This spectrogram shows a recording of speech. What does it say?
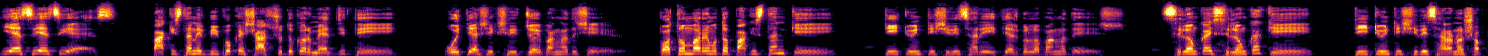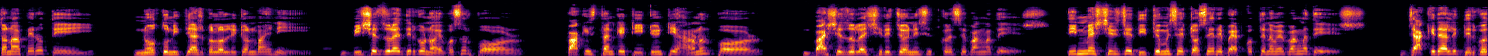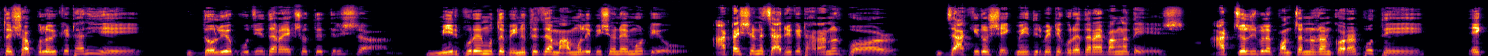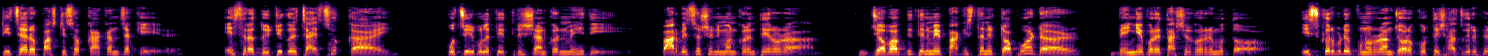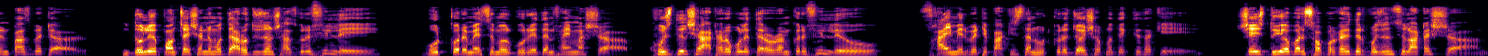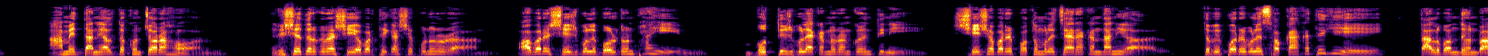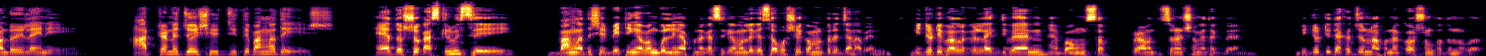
Yes yes yes পাকিস্তানের বিপক্ষে শ্বাসরুদ্ধকর ম্যাচ জিতে ঐতিহাসিক সিরিজ জয় বাংলাদেশের প্রথমবারের মতো পাকিস্তানকে টি টোয়েন্টি সিরিজ হারিয়ে ইতিহাস গড়ল বাংলাদেশ। শ্রীলঙ্কায় শ্রীলঙ্কাকে টি টোয়েন্টি সিরিজ হারানোর সপ্তাহ না পেরোতেই নতুন ইতিহাস গড়ল লিটন বাহিনী। বিশে জুলাই দীর্ঘ নয় বছর পর পাকিস্তানকে টি টোয়েন্টি হারানোর পর বাইশে জুলাই সিরিজ জয় নিশ্চিত করেছে বাংলাদেশ। তিন ম্যাচ সিরিজে দ্বিতীয় ম্যাচে টসে হেরে ব্যাট করতে নামে বাংলাদেশ। জাকির আলী দীর্ঘত সবগুলো উইকেট হারিয়ে দলীয় পুঁজির দ্বারা একশো তেত্রিশ রান। মিরপুরের মতো বিনুতে যা মামুলি বিষয় নয়, মোটেও। আঠাশ রানে চার উইকেট হারানোর পর জাকির ও শেখ মেহেদির বেটে ঘুরে দাঁড়ায় বাংলাদেশ। আটচল্লিশ বলে পঞ্চান্ন রান করার পথে একটি চার ও পাঁচটি ছক্কা আকান জাকির। এছাড়া দুইটি করে চার ছক্কায় পঁচিশ বলে তেত্রিশ রান করেন মেহেদি। পারভেজ হোসেন ইমন করেন তেরো রান। জবাব দিতে নেমে পাকিস্তানের টপ অর্ডার ভেঙে পড়ে তাসের ঘরের মতো। স্কোরবোর্ডে পনেরো রান জড়ো করতে সাজ করে ফেরেন পাঁচ ব্যাটার। দলীয় পঞ্চাশ রানের মধ্যে আরও দুজন সাজ করে ফিরলে হুট করে মোড় ঘুরিয়ে দেন ফাইম আশরাফ। খুশদিল শাহ আঠারো বলে তেরো রান করে ফিরলেও ফাইমের বেটে পাকিস্তান হুট করে জয় স্বপ্ন দেখতে থাকে। শেষ দুই ওভারে সফরকারীদের প্রয়োজন ছিল আঠাশ রান। আহমেদ দানিয়াল তখন চড়া হন। রিশেদার করা সেই ওভার থেকে আসে পনেরো রান। ওভারের শেষ বলে বোল্টন ফাহিম। বত্রিশ বলে একান্ন রান করেন তিনি। শেষ ওভারের প্রথম বলে চার হাকান দানিয়াল। তবে পরের বলে ছক্কা আঁকাতে গিয়ে তালুবন্ধ হন বাউন্ডারি লাইনে আট রানের জয় সিরিজ জিতে বাংলাদেশ। হ্যাঁ দর্শক, আজকের ম্যাচে বাংলাদেশের ব্যাটিং এবং বোলিং আপনার কাছে কেমন লেগেছে অবশ্যই কমেন্ট করে জানাবেন। ভিডিওটি ভালো লাগলে লাইক দিবেন এবং সাবস্ক্রাইব আমাদের চ্যানেলের সঙ্গে থাকবেন। ভিডিওটি দেখার জন্য আপনাকে অসংখ্য ধন্যবাদ।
